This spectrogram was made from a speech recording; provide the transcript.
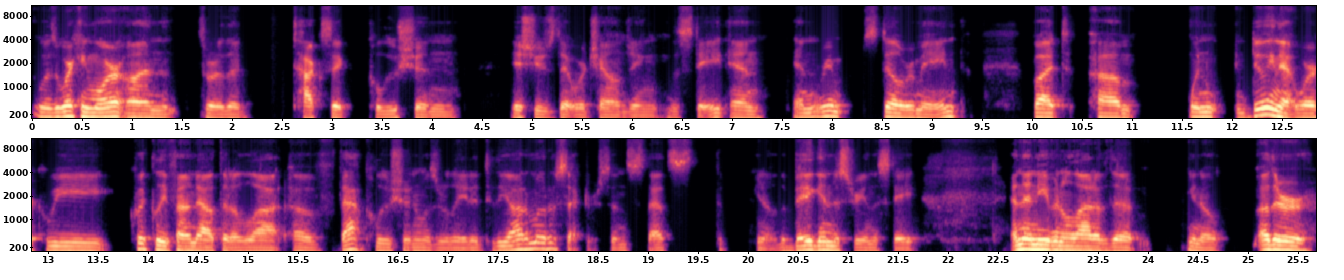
was working more on sort of the toxic pollution issues that were challenging the state and and re- still remain. But um, when doing that work, we quickly found out that a lot of that pollution was related to the automotive sector, since that's the you know the big industry in the state, and then even a lot of the you know other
